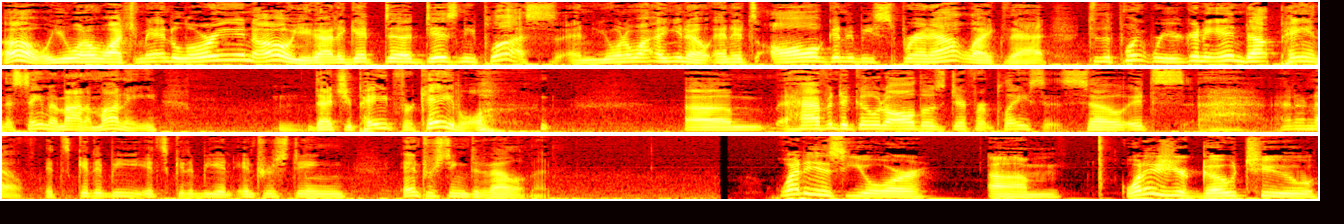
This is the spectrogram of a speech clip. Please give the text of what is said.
Oh, well, you want to watch Mandalorian? Oh, you got to get uh, Disney Plus, and you want to watch, you know, and it's all going to be spread out like that to the point where you're going to end up paying the same amount of money that you paid for cable, um, having to go to all those different places. So it's, I don't know, it's going to be, it's going to be an interesting, interesting development. what is your um what is your go-to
